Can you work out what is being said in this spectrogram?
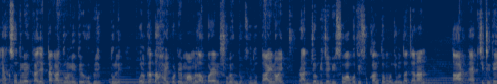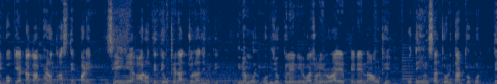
একশো দিনের কাজের টাকা দুর্নীতির অভিযোগ তুলে কলকাতা হাইকোর্টে মামলাও করেন শুভেন্দু। শুধু তাই নয়, রাজ্য বিজেপি সভাপতি সুকান্ত মজুমদার জানান, তার এক চিঠিতেই বকেয়া টাকা ফেরত আসতে পারে। সেই নিয়ে আরও তেতে উঠে রাজ্য রাজনীতি। তৃণমূল অভিযোগ তুলে নির্বাচনী লড়াইয়ের পেরে না উঠে প্রতিহিংসা চরিতার্থ করতে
